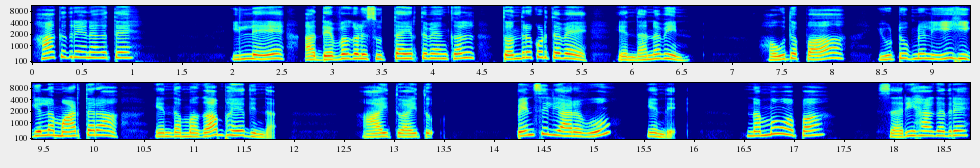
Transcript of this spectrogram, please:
ಹಾಕಿದ್ರೆ ಏನಾಗತ್ತೆ? ಇಲ್ಲೇ ಆ ದೆವ್ವಗಳು ಸುತ್ತಾ ಇರ್ತವೆ ಅಂಕಲ್, ತೊಂದ್ರೆ ಕೊಡ್ತವೆ ಎಂದ ನವೀನ್. ಹೌದಪ್ಪ, ಯೂಟ್ಯೂಬ್ನಲ್ಲಿ ಹೀಗೆಲ್ಲ ಮಾಡ್ತಾರಾ ಎಂದ ಮಗ ಭಯದಿಂದ. ಆಯ್ತು ಆಯ್ತು. ಪೆನ್ಸಿಲ್ ಯಾರವು? ಎಂದೆ. ನಮ್ಮವಪ್ಪ ಸರಿ ಹಾಗಾದ್ರೆ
